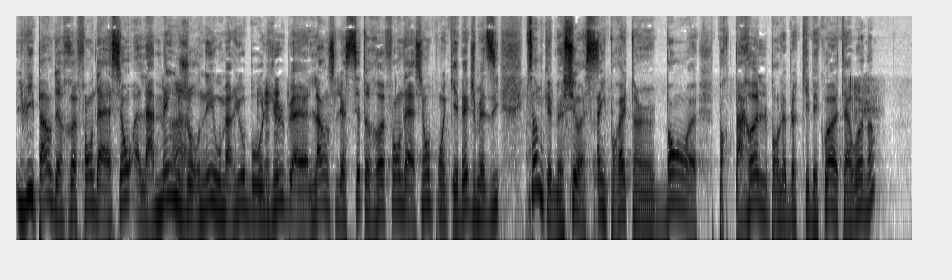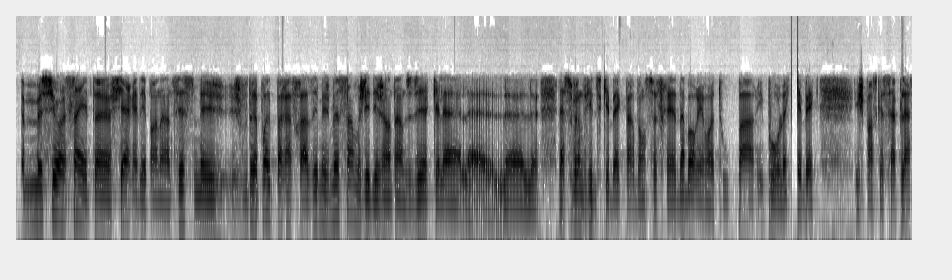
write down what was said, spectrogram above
lui, il parle de refondation la même journée où Mario Beaulieu ben, lance le site refondation.québec. Je me dis, il me semble que M. Hossin, il pourrait être un bon euh, porte-parole pour le bloc québécois à Ottawa, non? Monsieur Hossin est un fier indépendantiste, mais je, voudrais pas le paraphraser, mais je me semble, je l'ai déjà entendu dire que la, la, souveraineté du Québec, pardon, se ferait d'abord et avant tout par et pour le Québec. Et je pense que sa place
